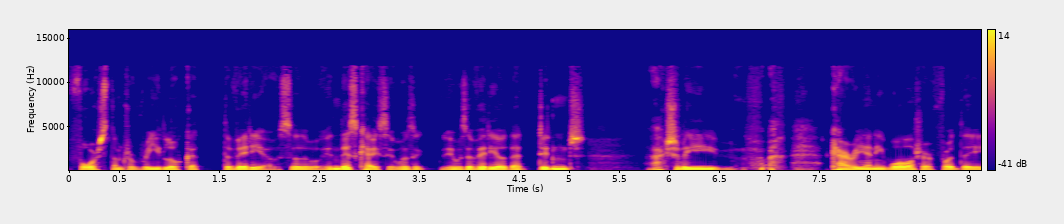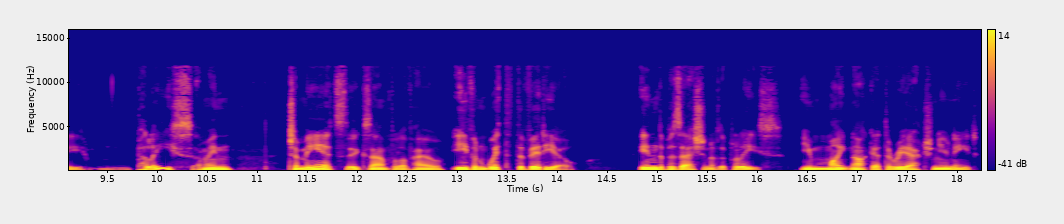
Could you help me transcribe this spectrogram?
forced them to relook at the video. So in this case, it was a it was a video that didn't actually carry any water for the police. I mean, to me, it's the example of how even with the video, in the possession of the police, you might not get the reaction you need.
